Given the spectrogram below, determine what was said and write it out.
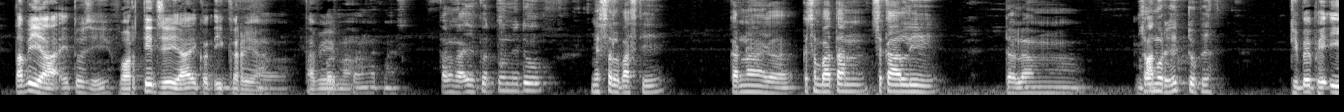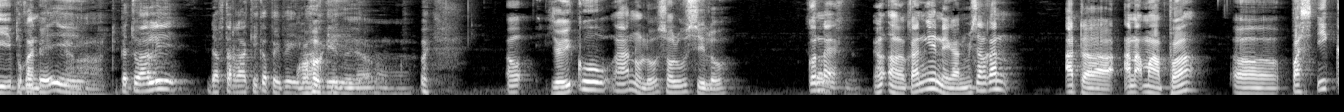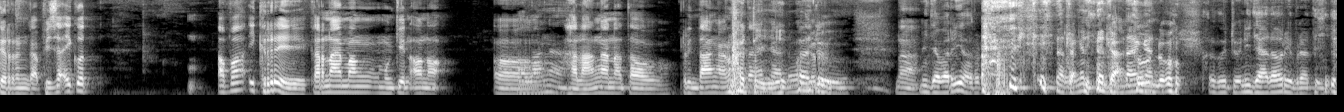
tapi ya itu sih worth it sih ya ikut iker ya. Oh, tapi emang banget mas. Kalau nggak ikut pun itu nyesel pasti. Karena ya kesempatan sekali dalam seumur hidup ya. Di PBI bukan? PBI Ah, kecuali daftar lagi ke PBI Oh, lagi. gitu ya. Oh. Oh, ya iku anu loh solusi loh. Nek Heeh, kan gini kan, misalkan ada anak maba eh, pas iger nggak bisa ikut apa igere karena emang mungkin ono eh, Halangan. halangan atau rintangan tadi. Rintangan, waduh. Nah, Ninja Warrior Halangan ini Nggak tangan kudu. Oh, Ninja Warrior berarti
